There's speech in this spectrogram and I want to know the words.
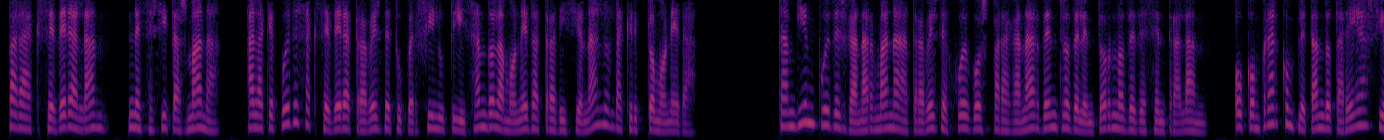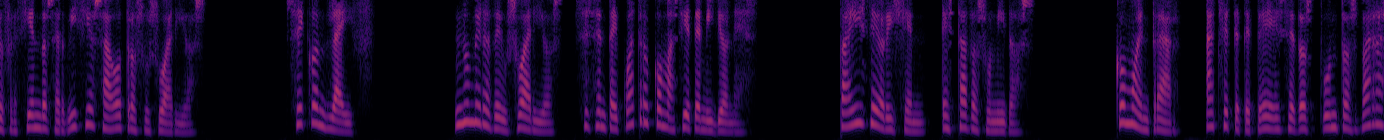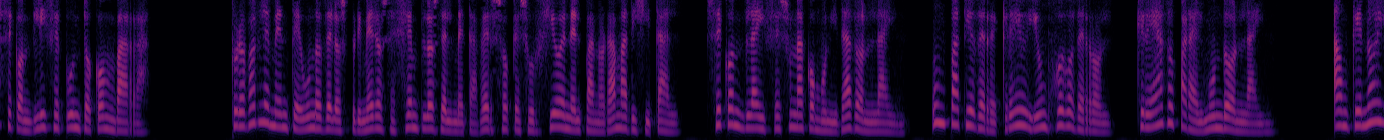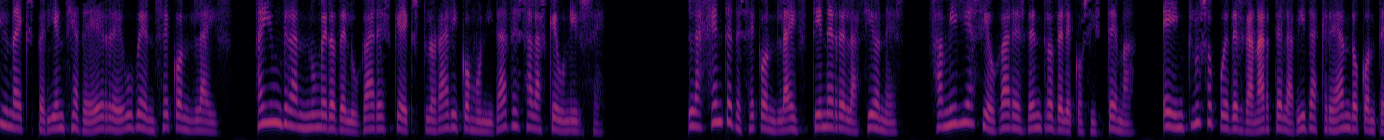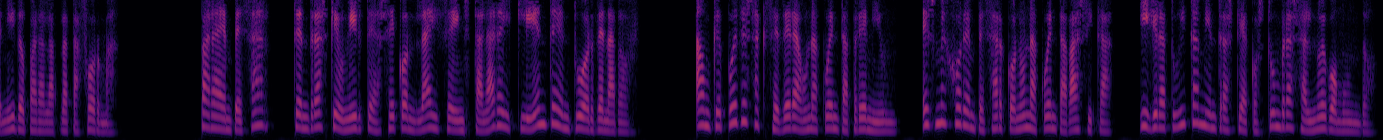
Para acceder a Land, necesitas Mana, a la que puedes acceder a través de tu perfil utilizando la moneda tradicional o la criptomoneda. También puedes ganar mana a través de juegos para ganar dentro del entorno de Decentraland, o comprar completando tareas y ofreciendo servicios a otros usuarios. Second Life. Número de usuarios, 64,7 millones. País de origen, Estados Unidos. ¿Cómo entrar? https secondlife.com. Probablemente uno de los primeros ejemplos del metaverso que surgió en el panorama digital, Second Life es una comunidad online, un patio de recreo y un juego de rol, creado para el mundo online. Aunque no hay una experiencia de RV en Second Life, hay un gran número de lugares que explorar y comunidades a las que unirse. La gente de Second Life tiene relaciones, familias y hogares dentro del ecosistema, e incluso puedes ganarte la vida creando contenido para la plataforma. Para empezar, tendrás que unirte a Second Life e instalar el cliente en tu ordenador. Aunque puedes acceder a una cuenta premium, es mejor empezar con una cuenta básica y gratuita mientras te acostumbras al nuevo mundo.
